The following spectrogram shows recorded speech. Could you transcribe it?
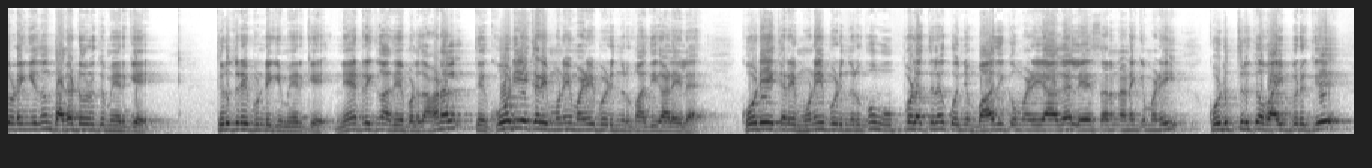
தொடங்கியதும் தகட்டூருக்கு மேற்கே. திருத்துறைப்பூண்டிக்கு மேற்கே. நேற்றைக்கும் அதே போல தான். ஆனால் தெ- கோடியக்கரை முனை மழை பொழிந்திருக்கும் அதிகாலையில். கோடியக்கரை முனை பொழிந்திருக்கும் உப்பளத்தில் கொஞ்சம் பாதிக்கும் மழையாக லேசான நனைக்கும் மழை கொடுத்திருக்க வாய்ப்பு இருக்கு.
